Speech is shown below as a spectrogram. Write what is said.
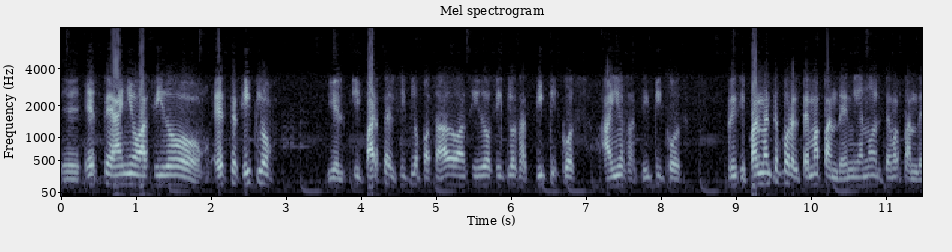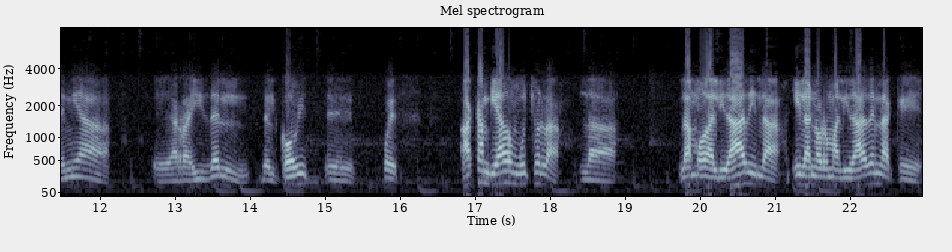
Eh, este año ha sido este ciclo y el y parte del ciclo pasado han sido ciclos atípicos, años atípicos, principalmente por el tema pandemia, no, el tema pandemia a raíz del del covid, pues ha cambiado mucho la la la modalidad y la y la normalidad en la que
